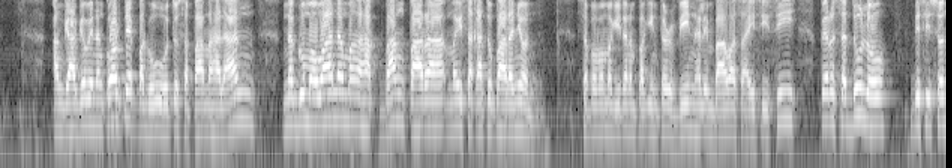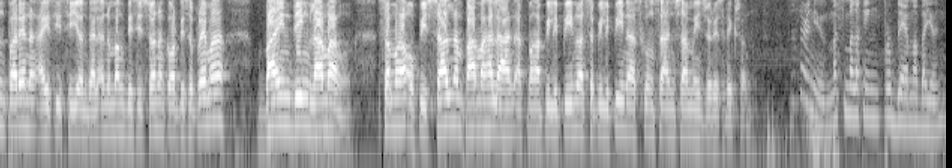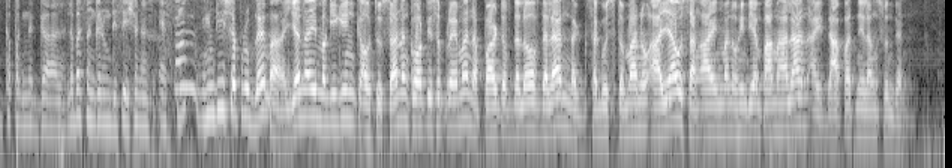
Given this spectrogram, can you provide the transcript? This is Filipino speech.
ang gagawin ng Korte, pag-uutos sa pamahalaan, na gumawa ng mga hakbang para may sakatuparan yon sa pamamagitan ng pag-intervene halimbawa sa ICC, pero sa dulo, desisyon pa rin ng ICC yon dahil anumang desisyon ng Korte Suprema, binding lamang sa mga opisyal ng pamahalaan at mga Pilipino at sa Pilipinas kung saan siya may jurisdiction. So sir, ano yun? Mas malaking problema ba yun kapag naglabas ng ganong decision ng SC? Um, hindi siya problema. Yan ay magiging kautusan ng Korte Suprema na part of the law of the land. Nag, sa gusto man o ayaw, sang-ayon man o hindi ang pamahalaan, ay dapat nilang sundin.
